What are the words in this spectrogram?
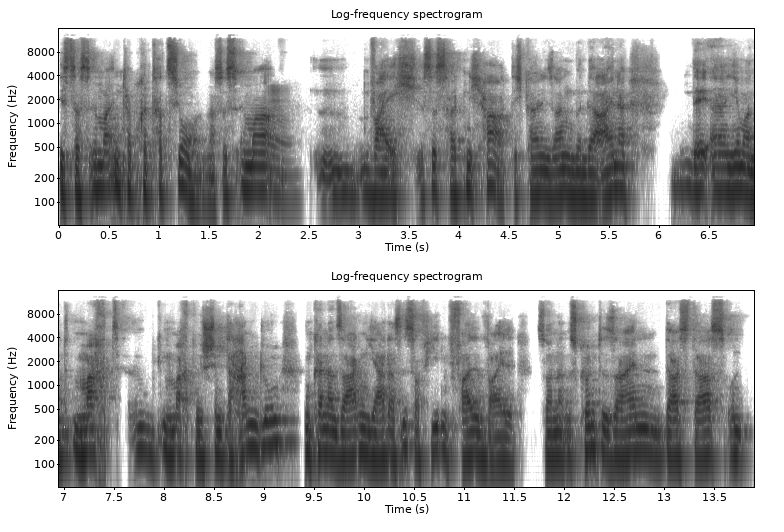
ist das immer Interpretation. Das ist immer mhm. weich. Es ist halt nicht hart. Ich kann nicht sagen, wenn der eine, der, äh, jemand macht, macht eine bestimmte Handlung und kann dann sagen, ja, das ist auf jeden Fall, weil, sondern es könnte sein, dass das und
